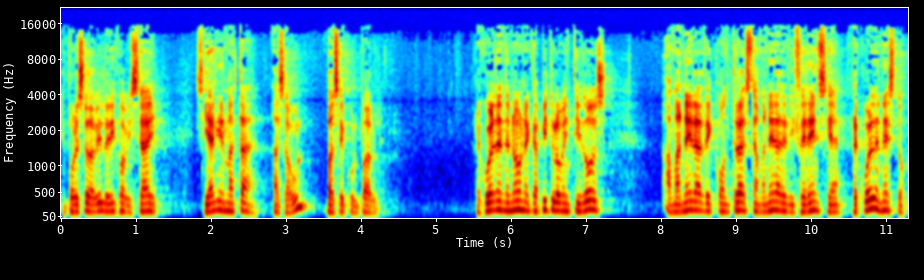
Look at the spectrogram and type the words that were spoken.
Y por eso David le dijo a Abisai, si alguien mata a Saúl, va a ser culpable. Recuerden de nuevo en el capítulo 22, a manera de contraste, a manera de diferencia, recuerden esto,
